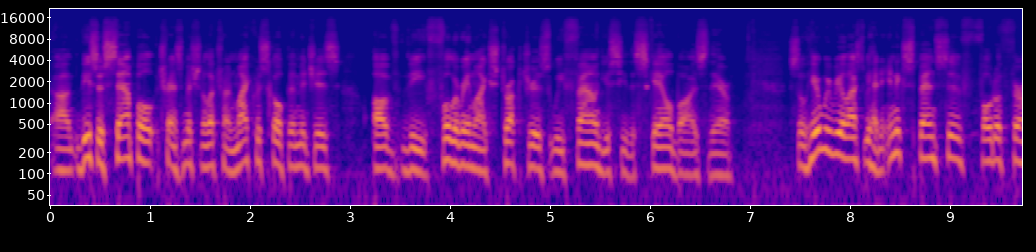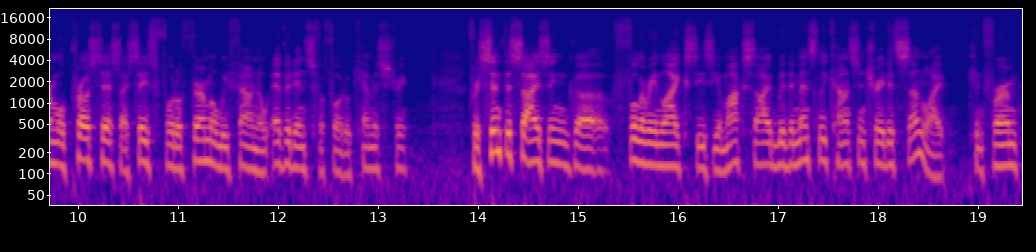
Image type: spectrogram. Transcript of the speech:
Uh, these are sample transmission electron microscope images of the fullerene-like structures we found. You see the scale bars there. So here we realized we had an inexpensive photothermal process. I say it's photothermal. We found no evidence for photochemistry. For synthesizing uh, fullerene-like cesium oxide with immensely concentrated sunlight, confirmed.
